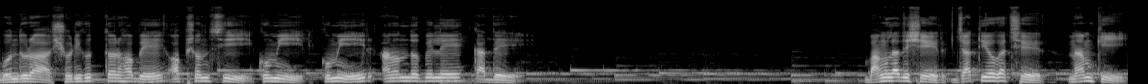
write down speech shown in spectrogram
বন্ধুরা, সঠিক উত্তর হবে অপশন সি, কুমির। কুমির আনন্দ পেলে কাঁদে। বাংলাদেশের জাতীয় গাছের নাম কি?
